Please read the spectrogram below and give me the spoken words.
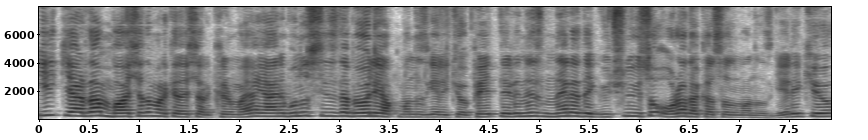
İlk yerden başladım arkadaşlar kırmaya. Yani bunu siz de böyle yapmanız gerekiyor. Petleriniz nerede güçlüyse orada kasılmanız gerekiyor.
